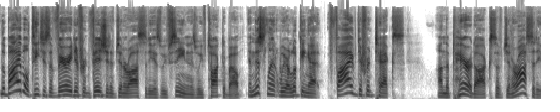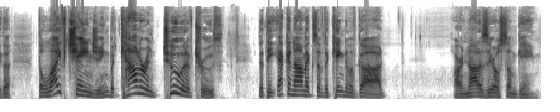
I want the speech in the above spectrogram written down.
The Bible teaches a very different vision of generosity, as we've seen and as we've talked about. In this Lent, we are looking at five different texts on the paradox of generosity. The the life changing but counterintuitive truth that the economics of the kingdom of God are not a zero sum game,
